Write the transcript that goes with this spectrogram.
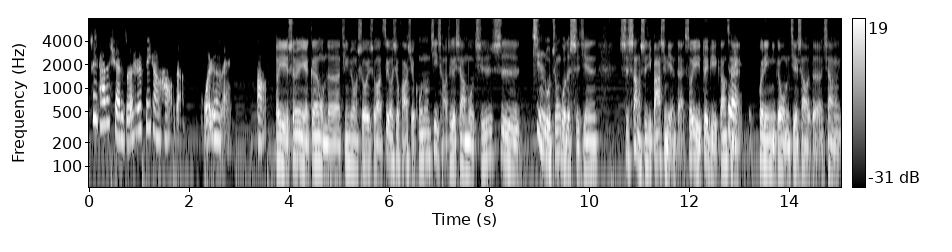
所以他的选择是非常好的，我认为，嗯。所以顺便也跟我们的听众说一说啊，自由式滑雪空中技巧这个项目其实是进入中国的时间是上世纪八十年代，所以对比刚才慧玲你跟我们介绍的像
